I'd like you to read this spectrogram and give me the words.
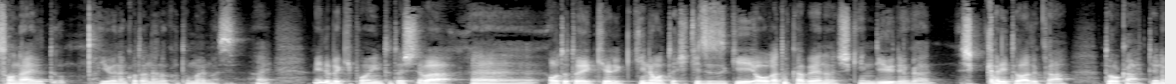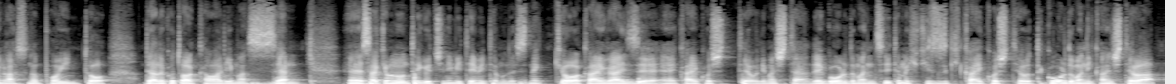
備えるというようなことなのかと思います。はい。見るべきポイントとしては、えー、おととい、昨日と引き続き大型株への資金流入がしっかりとあるかどうかというのが明日のポイントであることは変わりません。えー、先ほどの手口に見てみてもですね、今日は海外勢、えー、買い越しておりました。で、ゴールドマンについても引き続き買い越しておって、ゴールドマンに関しては、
